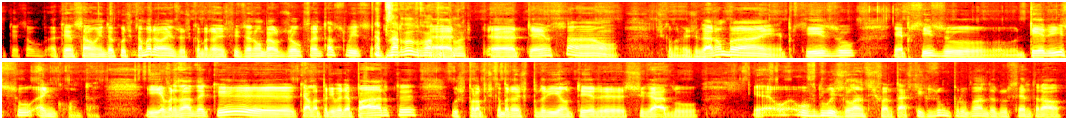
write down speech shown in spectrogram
Atenção, atenção, ainda com os Camarões. Os Camarões fizeram um belo jogo frente à Suíça. Apesar da derrota, a, claro. Atenção. Os Camarões jogaram bem. É preciso, é preciso ter isso em conta. E a verdade é que aquela primeira parte, os próprios Camarões poderiam ter eh, chegado houve dois lances fantásticos, um por banda do central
